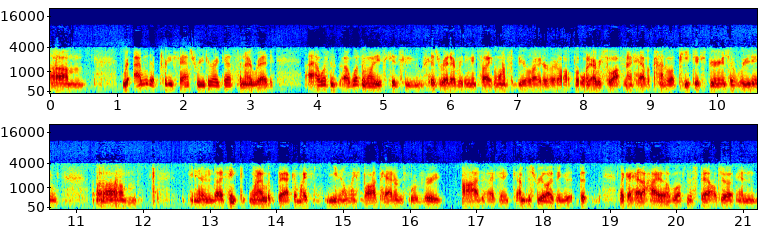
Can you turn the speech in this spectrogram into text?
Um, I was a pretty fast reader, I guess, and I read. I wasn't, I wasn't one of these kids who has read everything in sight and wants to be a writer at all. But when, every so often, I'd have a kind of a peak experience of reading. Um, and I think when I look back at my, you know, my thought patterns were very odd. I think. I'm just realizing that, that like I had a high level of nostalgia, and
